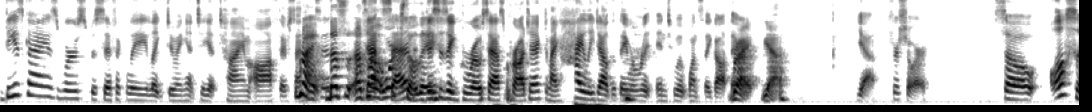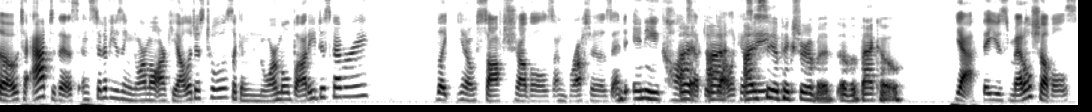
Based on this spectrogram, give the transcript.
These guys were specifically like doing it to get time off their Right. sentences. That's that's That how it works though. They This is a gross ass project, and I highly doubt that they were into it once they got there. Right. Yeah. Yeah, for sure. So, also to add to this, instead of using normal archaeologist tools like a normal body discovery, like you know, soft shovels and brushes and any concept I, of I- delicacy, I see a picture of a of a backhoe. Yeah, they used metal shovels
